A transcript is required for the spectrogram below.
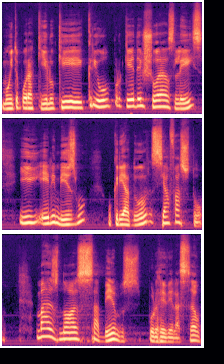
muito por aquilo que criou, porque deixou as leis e ele mesmo, o Criador, se afastou. Mas nós sabemos, por revelação,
